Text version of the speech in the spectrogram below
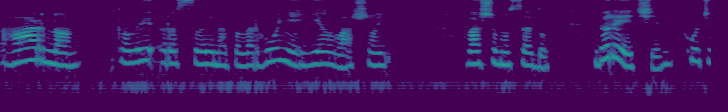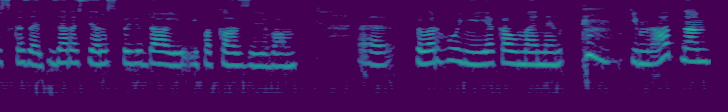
гарно, коли рослина пеларгонія є в вашому саду. До речі, хочу сказати, зараз я розповідаю і показую вам е, пеларгонію, яка в мене кімнатна,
